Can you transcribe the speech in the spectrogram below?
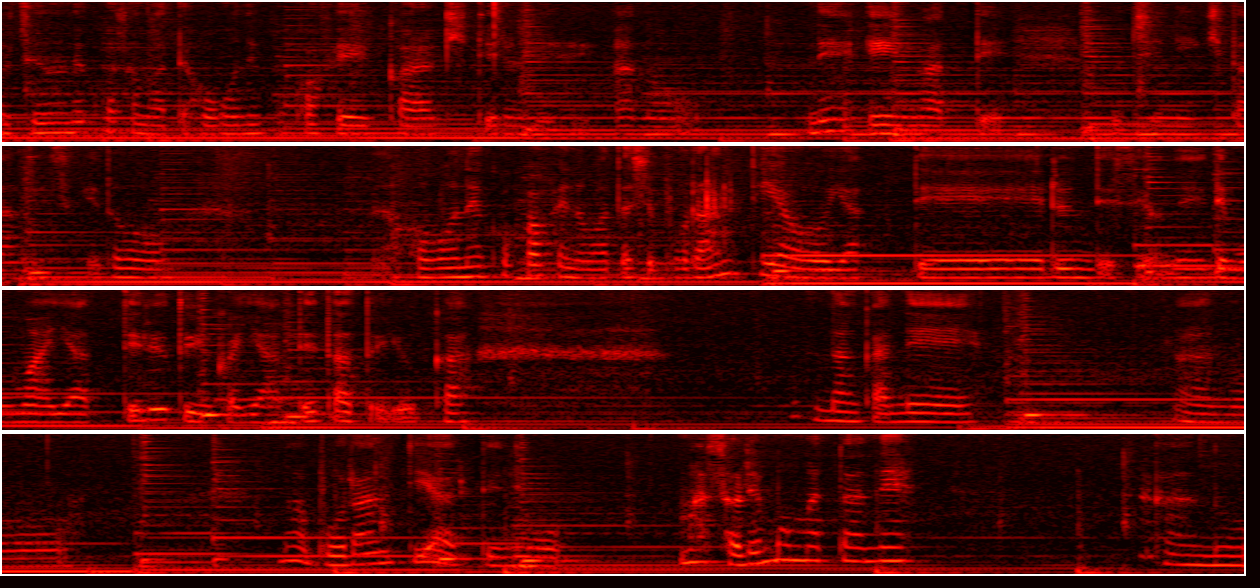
うちの猫様って保護猫カフェから来てるんであのね縁があってうちに来たんですけど保護猫カフェの私ボランティアをやってるんですよね。でもまあやってるというかやってたというかなんかねボランティアってねまあそれもまたねあの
